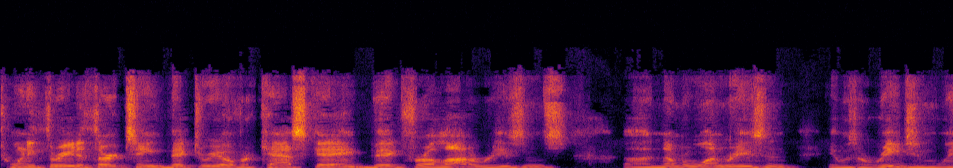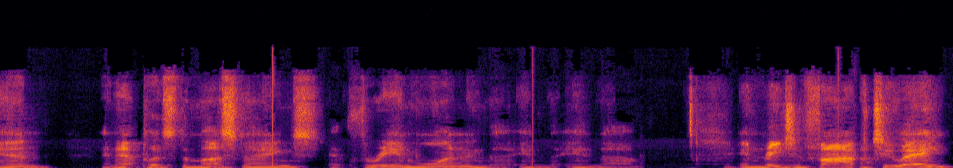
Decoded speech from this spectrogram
23 to 13 victory over Cascade. Big for a lot of reasons. Uh, number one reason, it was a region win, and that puts the Mustangs at three and one in the in the, in uh, in Region 5 2A.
